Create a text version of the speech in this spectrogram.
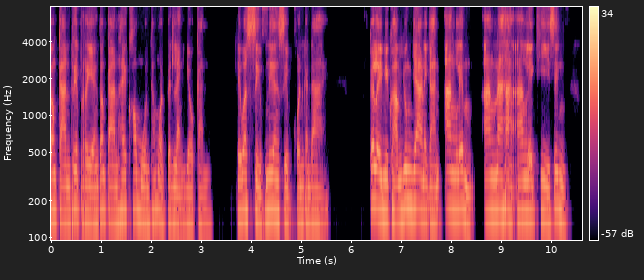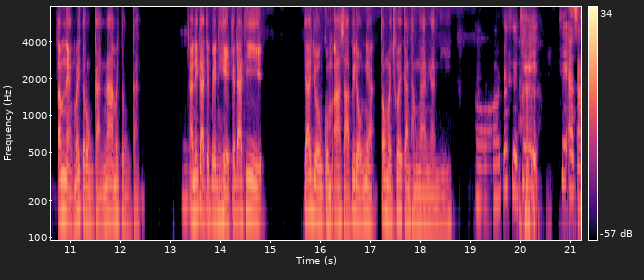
ต้องการเรียบเรียงต้องการให้ข้อมูลทั้งหมดเป็นแหล่งเดียวกัน เรียกว่าสืบเนื่องสืบค้นกันได้ ก็เลยมีความยุ่งยากในการอ้างเล่ม อ้างหน้าอ้างเลขที่ ซึ่ง ตำแหน่งไม่ตรงกันหน้าไม่ตรงกัน อันนี้ก็อาจจะเป็นเหตุก็ได้ที่ญาติโยมกลุ่มอาสาปิฎกเนี่ยต้องมาช่วยกันทำงานงานนี้อ๋อก็คือที่ที่อาสา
